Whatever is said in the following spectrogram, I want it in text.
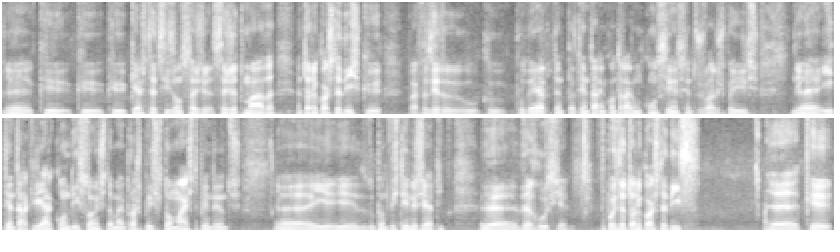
uh, que, que, que, esta decisão seja, seja tomada. António Costa diz que vai fazer o que puder, portanto, para tentar encontrar um consenso entre os vários países e tentar criar condições também para os países que estão mais dependentes e, e, do ponto de vista energético da Rússia. Depois António Costa disse Uh, que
